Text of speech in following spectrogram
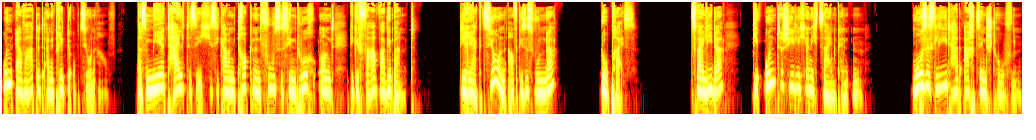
unerwartet eine dritte Option auf. Das Meer teilte sich, sie kamen trockenen Fußes hindurch und die Gefahr war gebannt. Die Reaktion auf dieses Wunder? Lobpreis. Zwei Lieder, die unterschiedlicher nicht sein könnten. Moses Lied hat 18 Strophen.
